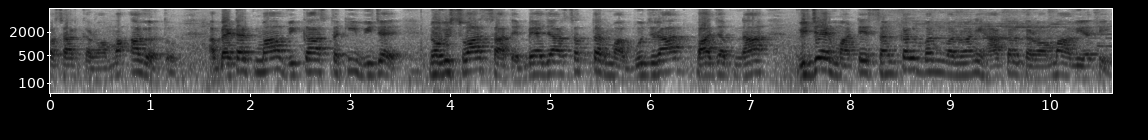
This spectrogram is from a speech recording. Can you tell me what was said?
પસાર કરવામાં આવ્યો હતો. આ બેઠકમાં વિકાસ થકી વિજય નો વિશ્વાસ સાથે બે હજાર સત્તરમાં ગુજરાત ભાજપના વિજય માટે સંકલ્પબંધ બનવાની હાકલ કરવામાં આવી હતી.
